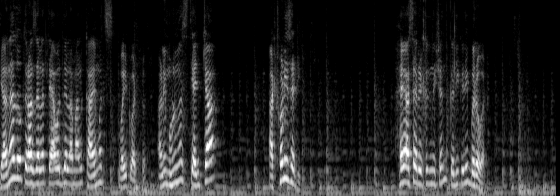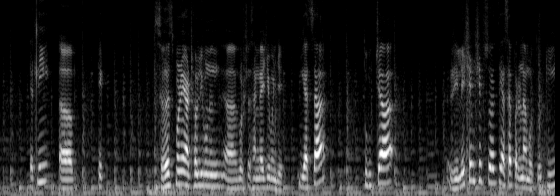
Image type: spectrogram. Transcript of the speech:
त्यांना जो त्रास झाला त्याबद्दल आम्हाला कायमच वाईट वाटतं. आणि म्हणूनच त्यांच्या आठवणीसाठी हे असं रेकग्निशन कधी कधी बरं वाटतं. यातली एक सहजपणे आठवली म्हणून गोष्ट सांगायची म्हणजे याचा तुमच्या रिलेशनशिप्सवरती असा परिणाम होतो की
